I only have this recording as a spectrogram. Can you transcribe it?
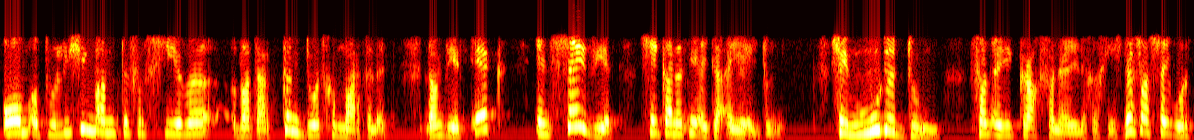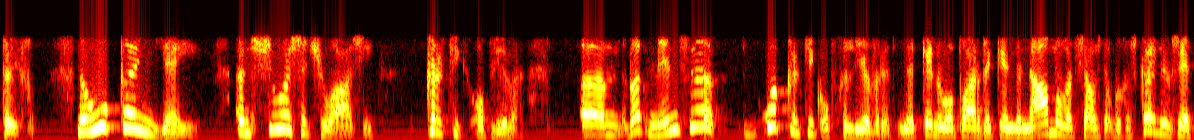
om 'n polisieman te vergewe wat haar kind doodgemartel het, dan weet ek en sy weet sy kan dit nie uit haar eie uit doen. Sy moet dit doen vanuit die krag van die Heilige Gees. Dis wat sy oortuiging. Nou hoe kan jy in so 'n situasie kritiek oplewer? Ehm um, wat mense ook kritiek opgelewer het. En ek ken nou 'n paar bekende name wat selfs daaroor geskryf het en gesê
